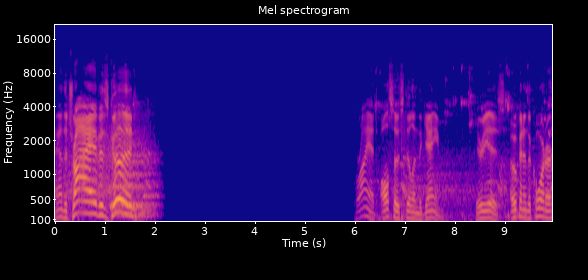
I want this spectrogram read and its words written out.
And the drive is good. Bryant also still in the game. Here he is, open in the corner,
